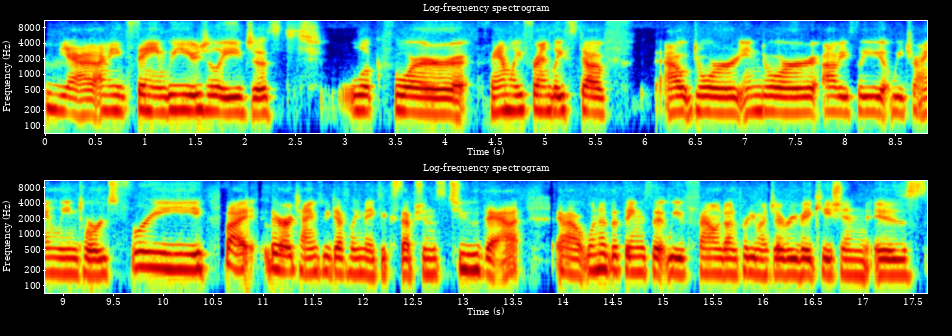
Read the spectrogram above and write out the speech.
Yeah, I mean, same. We usually just look for family friendly stuff outdoor, indoor. Obviously, we try and lean towards free, but there are times we definitely make exceptions to that. Uh, one of the things that we've found on pretty much every vacation is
